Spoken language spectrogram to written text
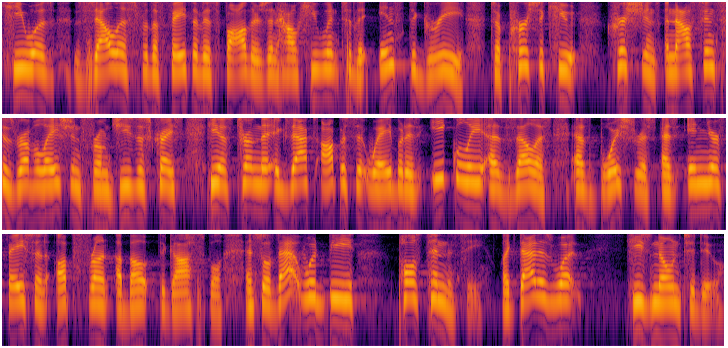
he was zealous for the faith of his fathers and how he went to the nth degree to persecute Christians. And now, since his revelation from Jesus Christ, he has turned the exact opposite way, but is equally as zealous, as boisterous, as in your face and upfront about the gospel. And so that would be Paul's tendency. Like, that is what he's known to do.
